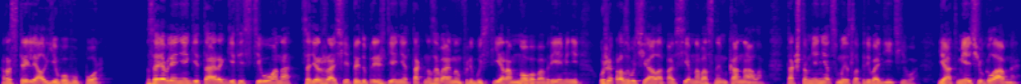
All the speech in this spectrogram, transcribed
расстрелял его в упор. Заявление гитары Гефестиона, содержащее предупреждение так называемым флебустьерам нового времени, уже прозвучало по всем новостным каналам, так что мне нет смысла приводить его. Я отмечу главное.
